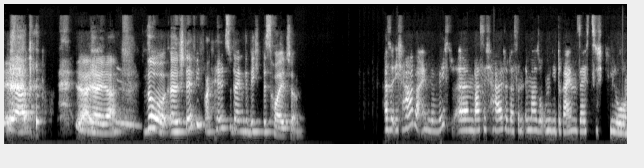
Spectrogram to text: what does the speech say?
Ja, ja, ja, ja. So, äh, Steffi fragt, hältst du dein Gewicht bis heute? Also ich habe ein Gewicht, ähm, was ich halte, das sind immer so um die 63 Kilo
